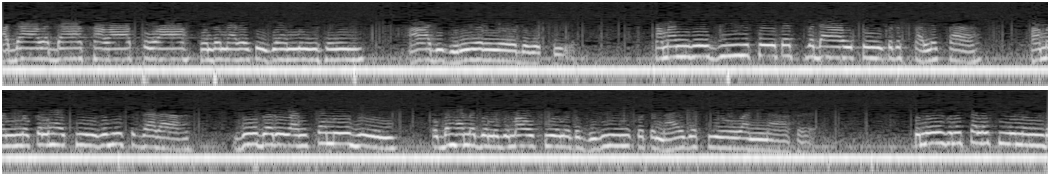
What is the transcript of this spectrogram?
අදාවදා කලාපවා හොඳ නරක ඉගැන්වීමෙන් ආදි ගුරුවරයෝ දෙවති. තමන්ගේ ජීවිතයටත් වඩා උතුම් කොට සලසා තමන් නොකළ හැකි විහිස දරා දූදරුවන් කමෙහින් ඔබ හැම දෙන දෙමව්පියනට දිවීම කොට නායකයෝ වන්නාහ. තුනෝගල සැලකීමෙන්ද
